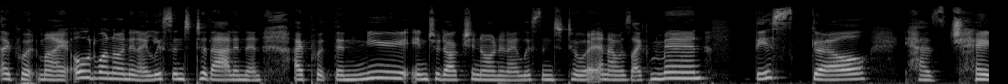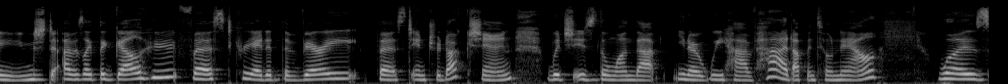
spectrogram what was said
I put my old one on and I listened to that, and then I put the new introduction on and I listened to it, and I was like, man, this girl has changed. I was like, the girl who first created the very first introduction, which is the one that, you know, we have had up until now was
